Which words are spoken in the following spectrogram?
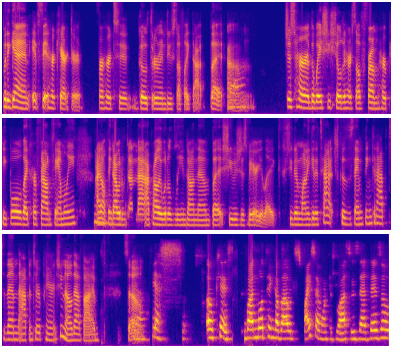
but again, it fit her character for her to go through and do stuff like that. But yeah. um just her the way she shielded herself from her people, like her found family. Mm-hmm. I don't mm-hmm. think I would have done that. I probably would have leaned on them, but she was just very like she didn't want to get attached because the same thing could happen to them that happened to her parents. You know that vibe. So yeah. yes. Okay. One more thing about Spice I wanted to ask is that there's a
